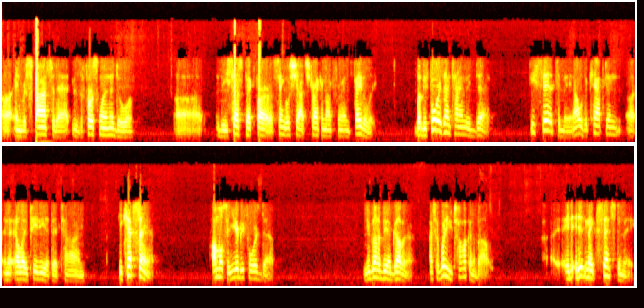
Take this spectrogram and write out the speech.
uh, in response to that, he was the first one in the door. Uh, the suspect fired a single shot, striking my friend fatally. But before his untimely death, he said to me, and I was a captain uh, in the LAPD at that time, he kept saying, almost a year before his death, You're going to be a governor. I said, What are you talking about? It, it didn't make sense to me.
